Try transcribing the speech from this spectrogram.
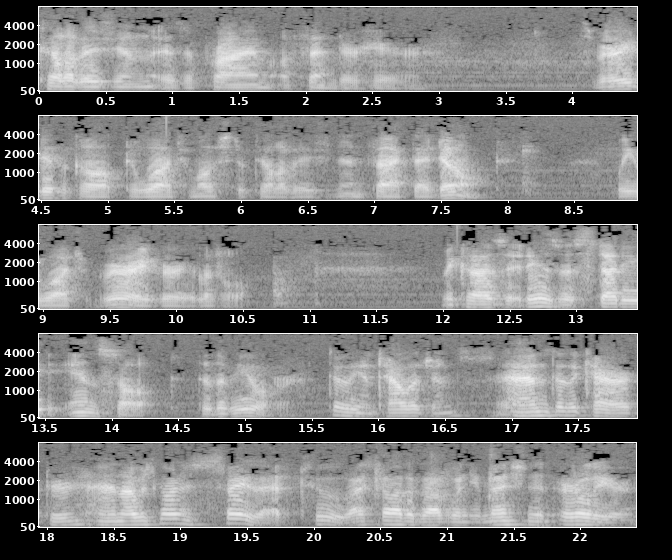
television is a prime offender here. It's very difficult to watch most of television. In fact, I don't. We watch very, very little. Because it is a studied insult to the viewer. to the intelligence Yes. and to the character. And I was going to say that too. I thought about when you mentioned it earlier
